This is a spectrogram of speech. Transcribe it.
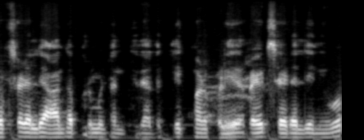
ಲೆಫ್ಟ್ ಸೈಡ್ ಅಲ್ಲಿ ಆಂಧ್ರ ಪರ್ಮಿಟ್ ಅಂತಿದೆ ಅದಕ್ಕೆ ಕ್ಲಿಕ್ ಮಾಡ್ಕೊಳ್ಳಿ. ರೈಟ್ ಸೈಡ್ ಅಲ್ಲಿ ನೀವು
